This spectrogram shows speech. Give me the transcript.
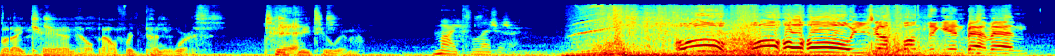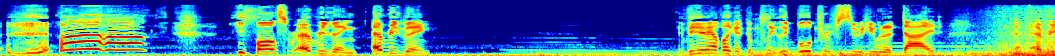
but I can help Alfred Pennyworth. Take Yeah. me to him. My pleasure. Oh! Oh! Ho, ho! You just got punked again, Batman! Ah! He falls for everything. Everything. If he didn't have like a completely bulletproof suit, he would have died every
